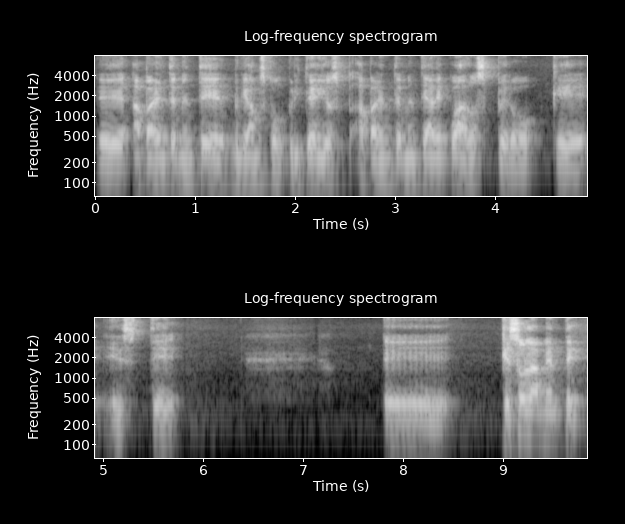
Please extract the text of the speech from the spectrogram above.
eh, aparentemente, digamos, con criterios aparentemente adecuados, pero que, este, eh, que solamente,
